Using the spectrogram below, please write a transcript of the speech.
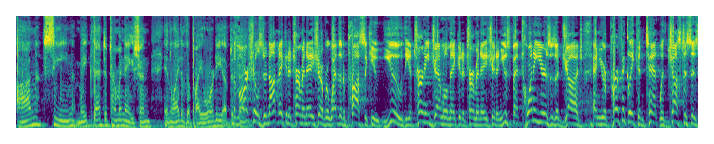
on scene make that determination in light of the priority of The marshals do not make a determination over whether to prosecute. You, the attorney general, make a determination, and you spent 20 years as a judge, and you're perfectly content with justices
